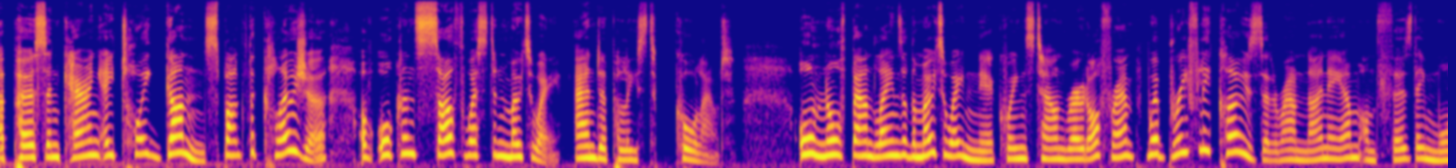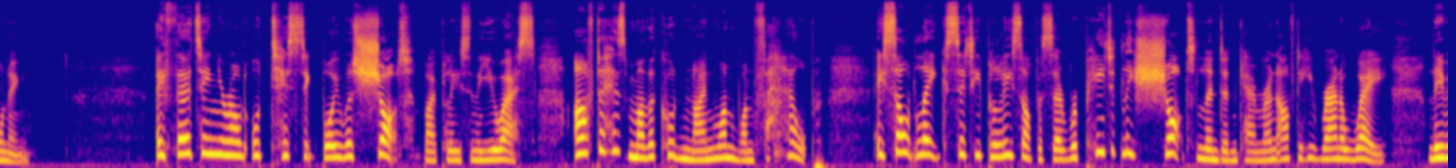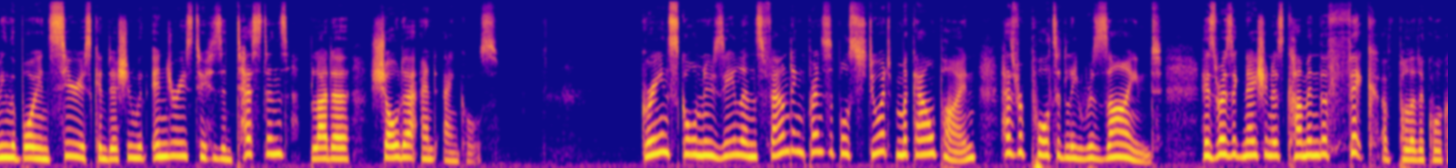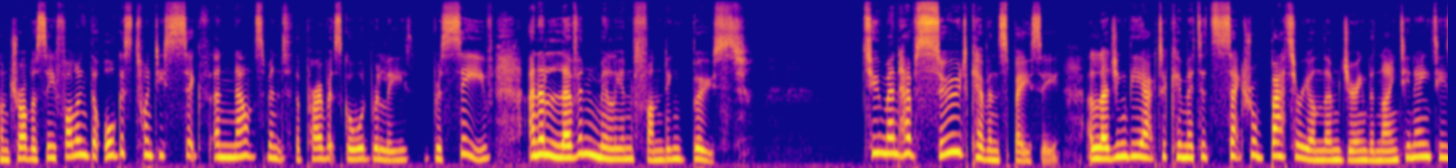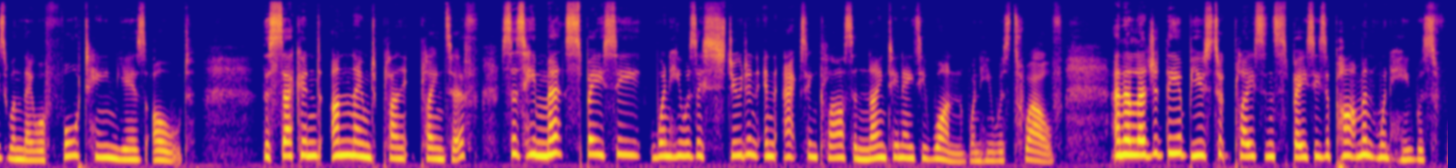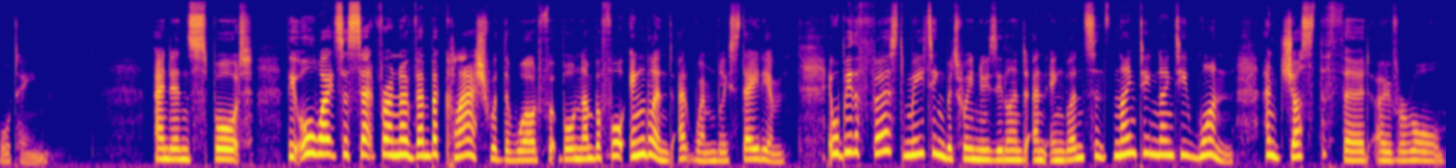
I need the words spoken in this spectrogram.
A person carrying a toy gun sparked the closure of Auckland's southwestern motorway and a police call out. All northbound lanes of the motorway near Queenstown Road off ramp were briefly closed at around 9am on Thursday morning. A 13 year old autistic boy was shot by police in the US after his mother called 911 for help. A Salt Lake City police officer repeatedly shot Linden Cameron after he ran away, leaving the boy in serious condition with injuries to his intestines, bladder, shoulder, and ankles. Green School New Zealand's founding principal Stuart McAlpine has reportedly resigned. His resignation has come in the thick of political controversy following the August 26th announcement the private school would release, receive an 11 million funding boost. Two men have sued Kevin Spacey, alleging the actor committed sexual battery on them during the 1980s when they were 14 years old. The second, unnamed plaintiff, says he met Spacey when he was a student in acting class in 1981 when he was 12, and alleged the abuse took place in Spacey's apartment when he was 14. And in sport, the All Whites are set for a November clash with the world football number 4 England at Wembley Stadium. It will be the first meeting between New Zealand and England since 1991 and just the third overall.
